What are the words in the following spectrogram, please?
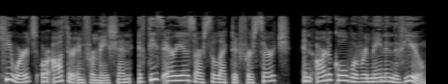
keywords, or author information, if these areas are selected for search, an article will remain in the view.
